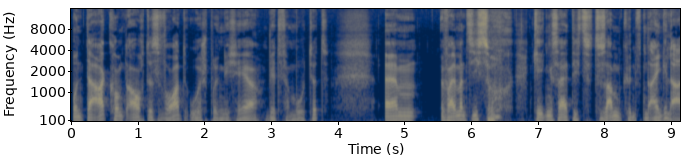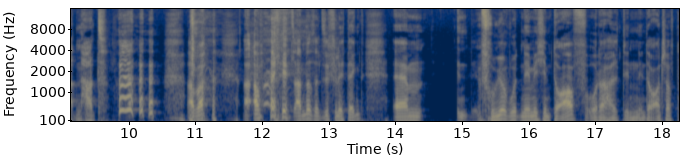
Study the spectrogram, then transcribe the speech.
Und da kommt auch das Wort ursprünglich her, wird vermutet. Ähm, weil man sich so gegenseitig zu Zusammenkünften eingeladen hat. aber, aber jetzt anders, als ihr vielleicht denkt. Ähm, früher wurde nämlich im Dorf oder halt in, in der Ortschaft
